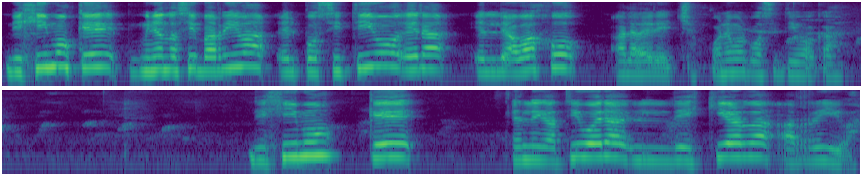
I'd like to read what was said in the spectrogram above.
Dijimos que mirando así para arriba, el positivo era el de abajo a la derecha. Ponemos el positivo acá dijimos que el negativo era el de izquierda arriba.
